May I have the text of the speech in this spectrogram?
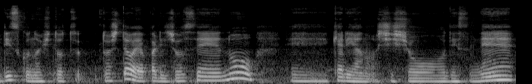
ー、リスクの一つとしてはやっぱり女性の、えー、キャリアの支障ですね、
